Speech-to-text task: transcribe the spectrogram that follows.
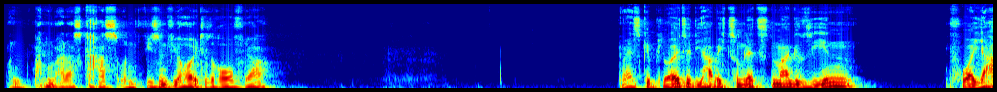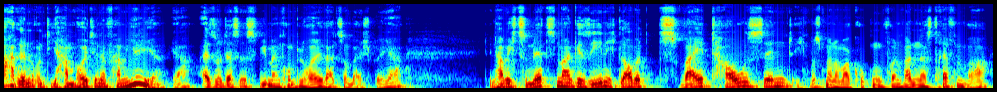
und wann war das krass und wie sind wir heute drauf, ja? Ich meine, es gibt Leute, die habe ich zum letzten Mal gesehen vor Jahren und die haben heute eine Familie, ja. Also das ist wie mein Kumpel Holger zum Beispiel, ja. Den habe ich zum letzten Mal gesehen, ich glaube 2000, ich muss mal noch mal gucken, von wann das Treffen war.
